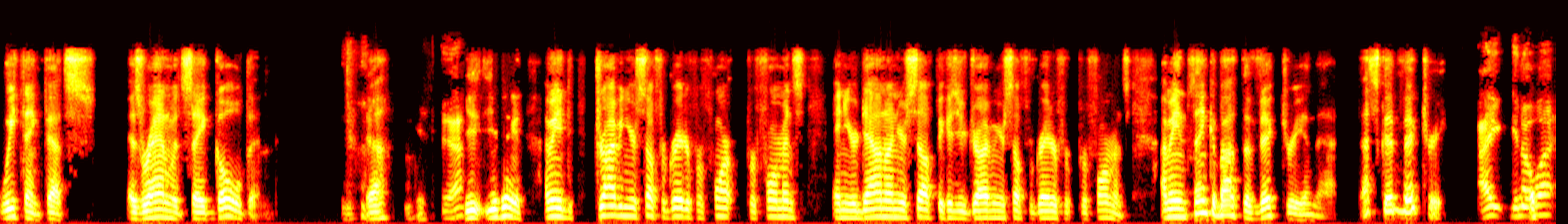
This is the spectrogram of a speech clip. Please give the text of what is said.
we think that's as Rand would say golden. Yeah, yeah. You, you think? I mean, driving yourself for greater perform- performance, and you're down on yourself because you're driving yourself for greater for performance. I mean, think about the victory in that. That's good victory. I, you know what?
